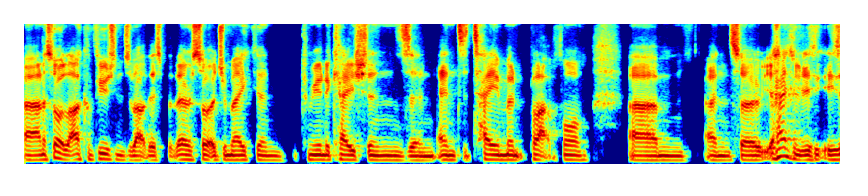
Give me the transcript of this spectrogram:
uh, and I saw a lot of confusions about this, but they're a sort of Jamaican communications and entertainment platform. Um, and so, yeah, he's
